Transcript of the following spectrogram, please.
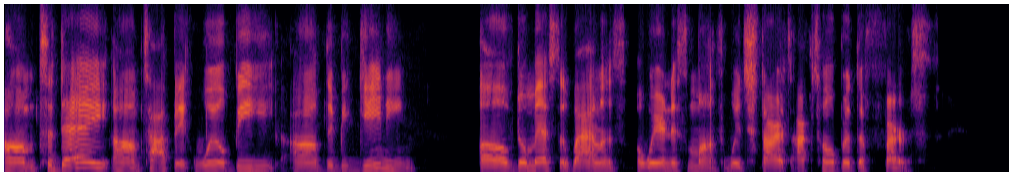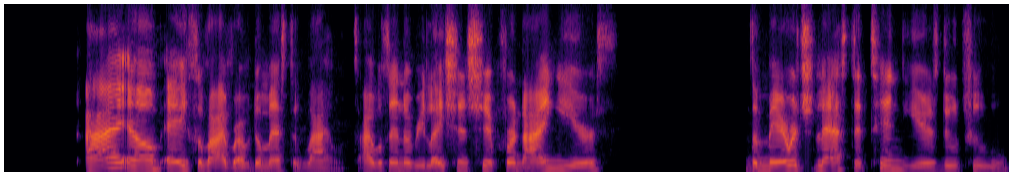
Um, today um, topic will be um, the beginning of Domestic Violence Awareness Month, which starts October the 1st. I am a survivor of domestic violence. I was in a relationship for nine years. The marriage lasted 10 years due to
